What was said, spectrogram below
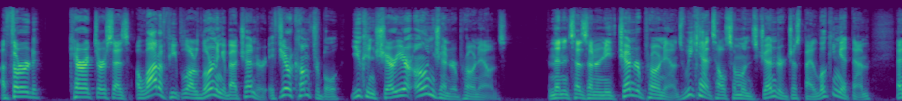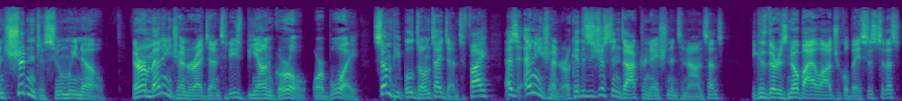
a third character says, a lot of people are learning about gender. If you're comfortable, you can share your own gender pronouns. And then it says underneath gender pronouns, we can't tell someone's gender just by looking at them and shouldn't assume we know. There are many gender identities beyond girl or boy. Some people don't identify as any gender. Okay, this is just indoctrination into nonsense because there is no biological basis to this.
